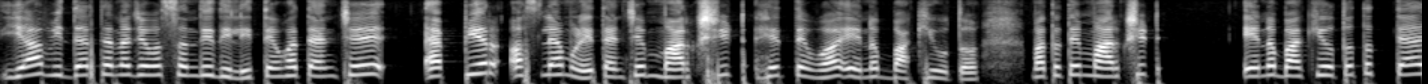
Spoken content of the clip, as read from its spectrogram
या विद्यार्थ्यांना जेव्हा संधी दिली तेव्हा त्यांचे ॲपियर असल्यामुळे त्यांचे मार्कशीट हे तेव्हा येणं बाकी होतं. मग आता ते मार्कशीट येणं बाकी होतं तर त्या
